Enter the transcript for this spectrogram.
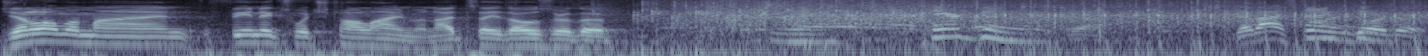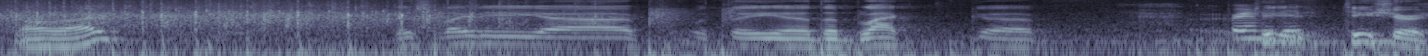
Gentle on My Mind, Phoenix, Wichita Lineman. I'd say those are the They're good. that I still enjoy doing. All right. This lady uh, with the uh, the black uh, t- t-shirt.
